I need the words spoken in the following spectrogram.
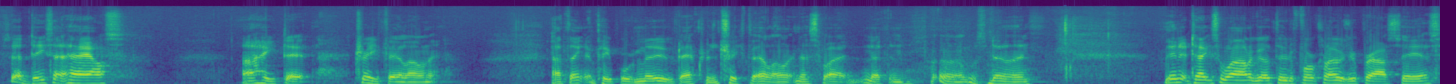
It's a decent house. I hate that tree fell on it. I think the people were moved after the tree fell on it, and that's why nothing uh, was done. Then it takes a while to go through the foreclosure process,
